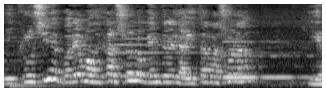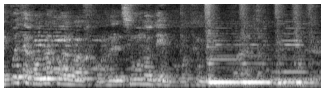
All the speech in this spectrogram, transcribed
Inclusive podríamos dejar solo que entre la guitarra sola y después te acoplas con el bajo, en el segundo tiempo, por ejemplo.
